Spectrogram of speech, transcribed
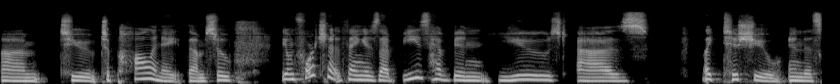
um, to to pollinate them. So the unfortunate thing is that bees have been used as like tissue in this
